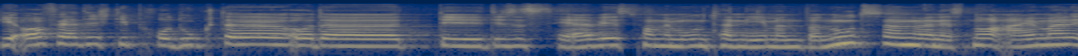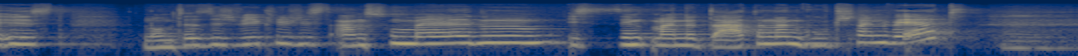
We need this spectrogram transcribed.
wie oft werde ich die Produkte oder die, dieses Service von dem Unternehmen benutzen, wenn es nur einmal ist. Lohnt es sich wirklich, es anzumelden? sind meine Daten ein Gutschein wert? Mhm.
